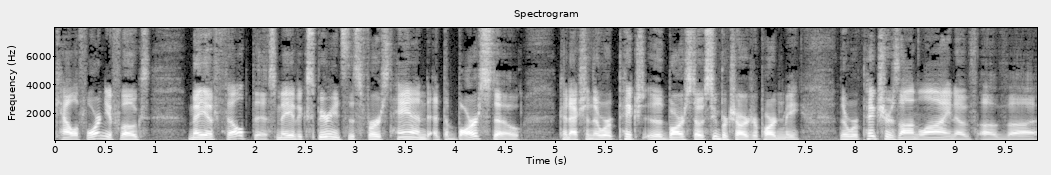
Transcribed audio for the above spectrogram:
California folks, may have felt this, may have experienced this firsthand at the Barstow connection. There were pictures, the Barstow supercharger, pardon me. There were pictures online of, of uh,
